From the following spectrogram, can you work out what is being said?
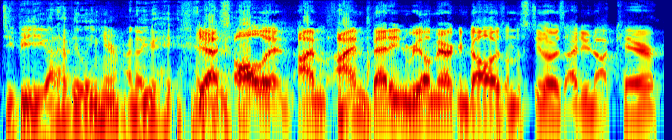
DP, you got a heavy lean here? I know you hate. Yes, all in. I'm I'm betting real American dollars on the Steelers. I do not care.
